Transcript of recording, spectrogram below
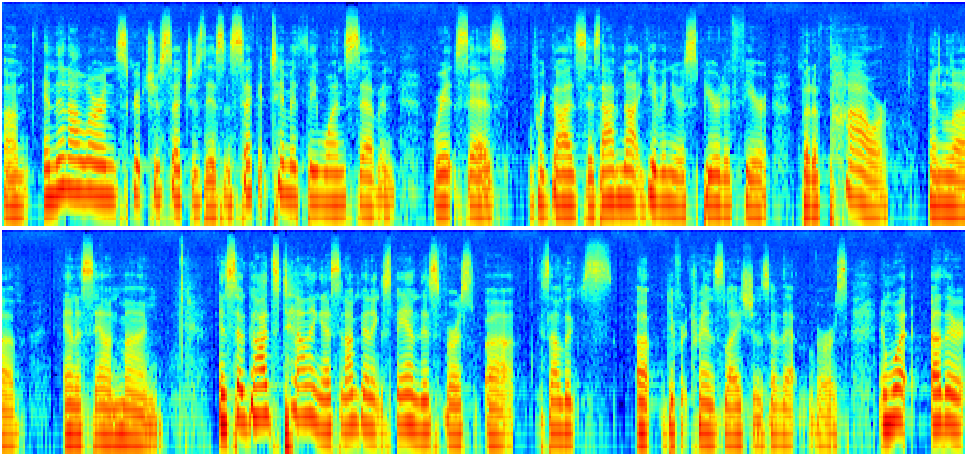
Um, and then I learned scriptures such as this in 2 Timothy 1 7, where it says, where God says, I have not given you a spirit of fear, but of power and love and a sound mind. And so God's telling us, and I'm going to expand this verse because uh, I looked up different translations of that verse. And what other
